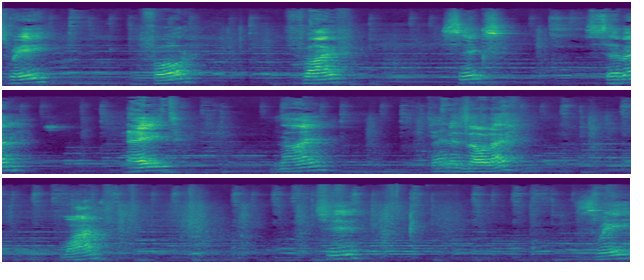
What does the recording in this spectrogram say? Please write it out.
three, four, five, six, seven, eight, nine, ten is all right one two three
